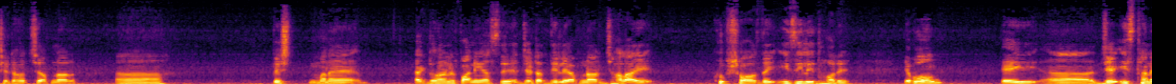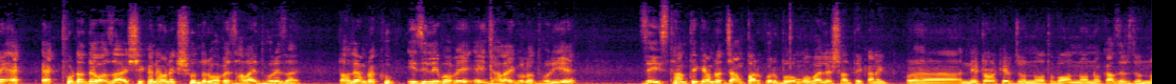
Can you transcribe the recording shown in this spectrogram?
সেটা হচ্ছে আপনার পেস্ট মানে এক ধরনের পানি আছে, যেটা দিলে আপনার ঝালাই খুব সহজেই ইজিলি ধরে। এবং এই যে স্থানে এক এক ফোঁটা দেওয়া যায়, সেখানে অনেক সুন্দরভাবে ঝালাই ধরে যায়। তাহলে আমরা খুব ইজিলিভাবে এই ঝালাইগুলো ধরিয়ে যে স্থান থেকে আমরা জাম্পার করব মোবাইলের সাথে কানেক্ট নেটওয়ার্কের জন্য অথবা অন্য অন্য কাজের জন্য,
